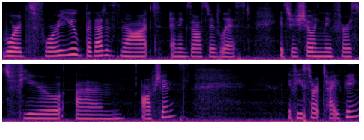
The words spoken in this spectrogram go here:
words for you, but that is not an exhaustive list. It's just showing the first few um, options. If you start typing,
